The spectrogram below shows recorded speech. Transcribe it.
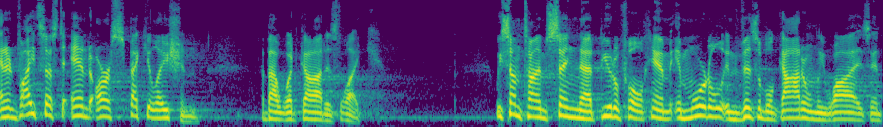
and invites us to end our speculation about what God is like. We sometimes sing that beautiful hymn, Immortal, Invisible, God only wise, and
